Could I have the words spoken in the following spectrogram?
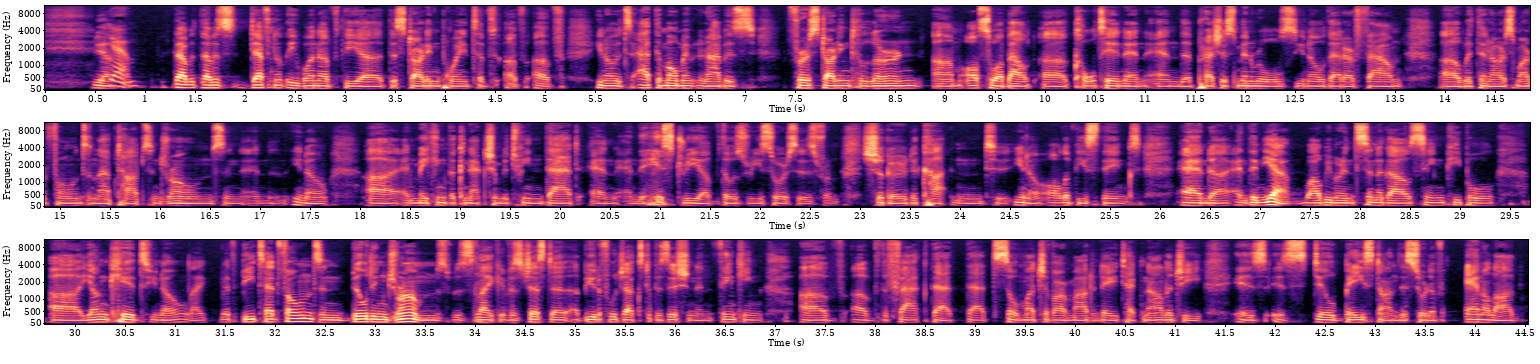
yeah. yeah. That was that was definitely one of the uh, the starting points of, of of you know it's at the moment when I was first starting to learn um, also about uh, coltan and, and the precious minerals, you know, that are found uh, within our smartphones and laptops and drones and, and you know, uh, and making the connection between that and, and the history of those resources from sugar to cotton to, you know, all of these things. And, uh, and then, yeah, while we were in Senegal, seeing people, uh, young kids, you know, like with Beats headphones and building drums was like, it was just a, a beautiful juxtaposition and thinking of of the fact that that so much of our modern day technology is is still based on this sort of analog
